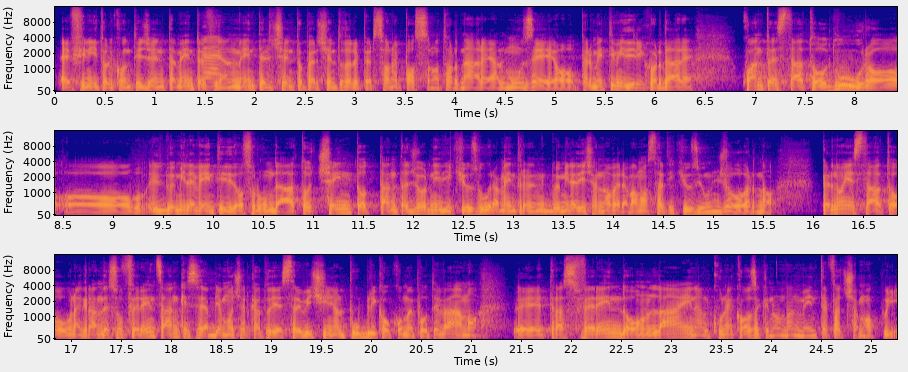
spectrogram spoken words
è finito il contingentamento eh. e finalmente il 100% delle persone possono tornare al museo. Permettimi di ricordare quanto è stato duro oh, il 2020, ti do solo un dato, 180 giorni di chiusura mentre nel 2019 eravamo stati chiusi un giorno. Per noi è stata una grande sofferenza anche se abbiamo cercato di essere vicini al pubblico come potevamo, eh, trasferendo online alcune cose che normalmente facciamo qui.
